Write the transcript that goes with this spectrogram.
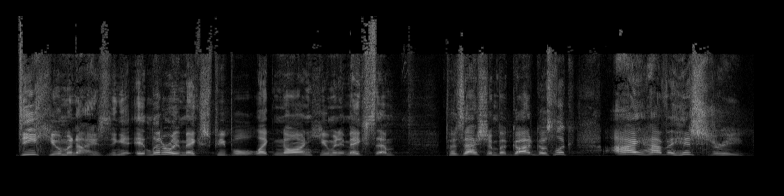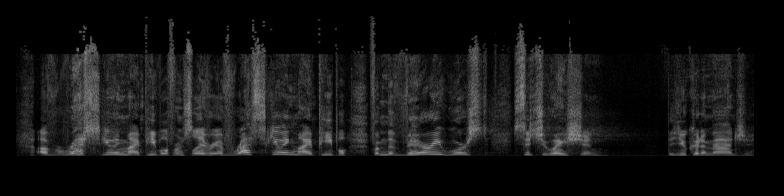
dehumanizing. It, it literally makes people like non human, it makes them possession. But God goes, Look, I have a history of rescuing my people from slavery, of rescuing my people from the very worst situation that you could imagine.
